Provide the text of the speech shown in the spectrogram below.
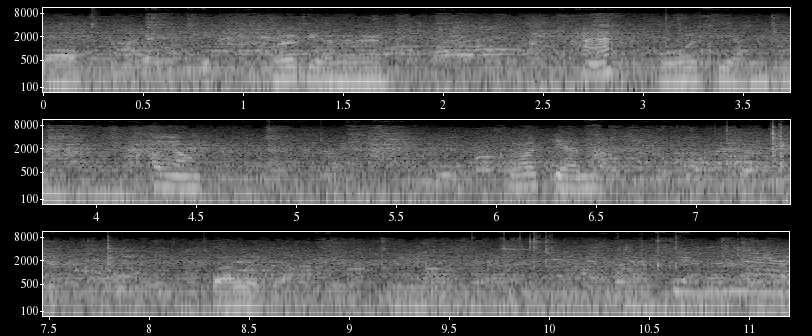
รอบของอะไรคิดเฮ้ยเขียนเลยนะฮะโอ้เขียนเอายัง เพราะว่าเขียนแบบฟังเลยจ้ะเขียนมันแรง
